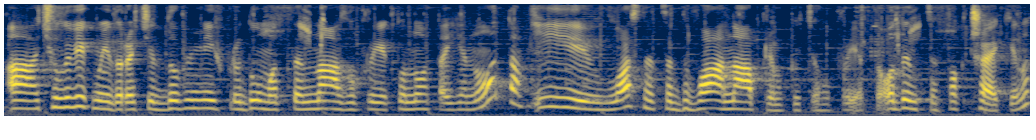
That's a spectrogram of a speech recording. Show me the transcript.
а, чоловік мені, до речі, допоміг придумати назву проєкту Нота єнота. І власне це два напрямки цього проєкту. Один це фактчекінг,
